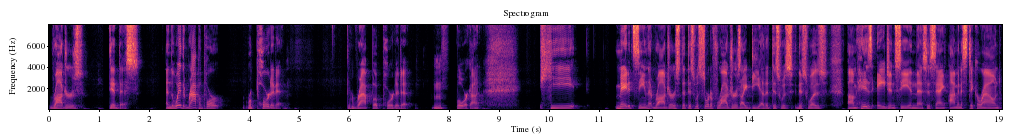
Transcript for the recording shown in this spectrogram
Rodgers did this. And the way that Rapoport reported it, Rappaported it. Mm, we'll work on it. He made it seem that Rodgers that this was sort of Rodgers' idea that this was this was um, his agency in this is saying I'm going to stick around.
